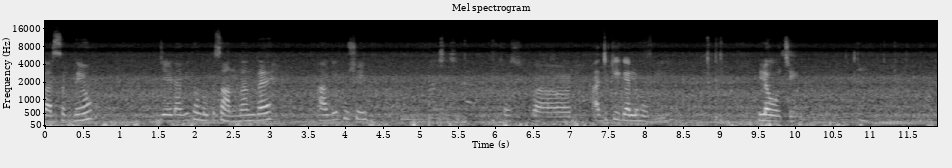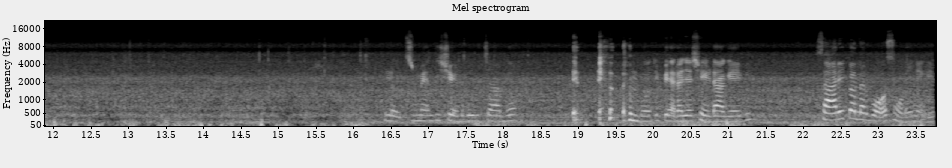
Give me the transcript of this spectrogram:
ਕਰ ਸਕਦੇ ਹੋ। ਜਿਹੜਾ ਵੀ ਤੁਹਾਨੂੰ ਪਸੰਦ ਆਂਦਾ ਹੈ। ਆਗੇ ਖੁਸ਼ੀ। ਸਤਿ ਸ਼੍ਰੀ ਅਕਾਲ ਅੱਜ ਕੀ ਗੱਲ ਹੋ ਗਈ? ਲਓ ਜੀ। ਲਓ ਜੀ, ਮਹਿੰਦੀ ਸ਼ੇਡ ਦੇ ਵਿੱਚ ਆ ਗਿਆ। ਬਹੁਤ ਹੀ ਪਿਆਰਾ ਜਿਹਾ ਸ਼ੇਡ ਆ ਗਿਆ ਇਹ ਵੀ। ਸਾਰੇ ਕਲਰ ਬਹੁਤ ਸੋਹਣੇ ਨੇਗੇ।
